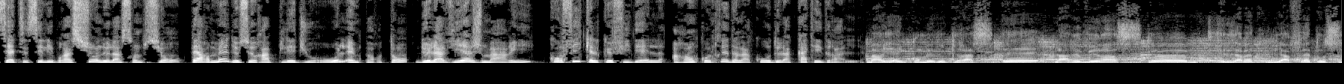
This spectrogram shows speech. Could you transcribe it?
Cette célébration de l'Assomption permet de se rappeler du rôle important de la Vierge Marie, confie quelques fidèles rencontrés dans la cour de la cathédrale. Marie a une combien de grâce et la révérence que Elisabeth lui a faite aussi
